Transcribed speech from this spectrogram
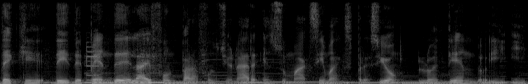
de que depende del iPhone para funcionar en su máxima expresión, lo entiendo, y,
